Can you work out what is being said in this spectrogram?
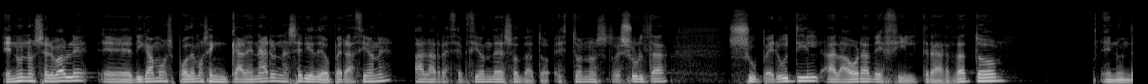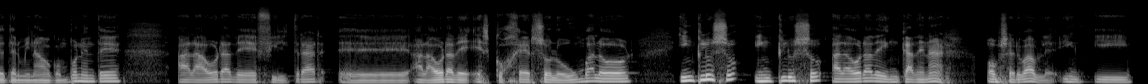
en un observable, eh, digamos, podemos encadenar una serie de operaciones a la recepción de esos datos. Esto nos resulta súper útil a la hora de filtrar datos en un determinado componente, a la hora de filtrar, eh, a la hora de escoger solo un valor, incluso, incluso a la hora de encadenar observable y,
